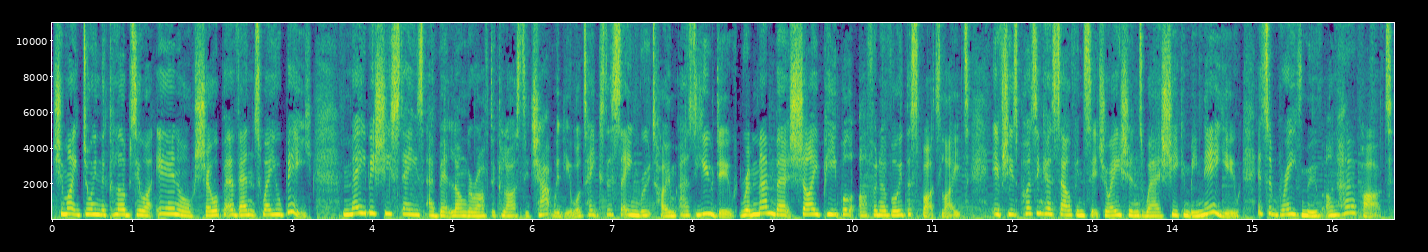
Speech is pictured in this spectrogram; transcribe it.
She might join the clubs you are in or show up at events where you'll be. Maybe she stays a bit longer after class to chat with you or takes the same route home as you do. Remember, shy people often avoid the spotlight. If she's putting herself in situations where she can be near you, it's a brave move on her part.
